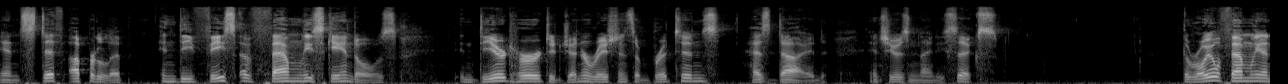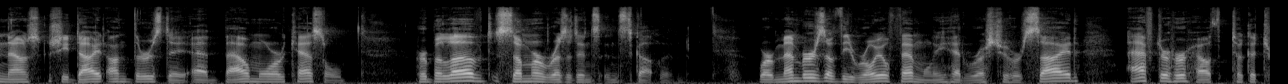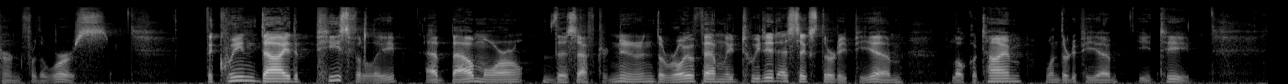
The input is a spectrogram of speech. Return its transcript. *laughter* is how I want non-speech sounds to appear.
and stiff upper lip in the face of family scandals endeared her to generations of Britons, has died, and she was 96. The royal family announced she died on Thursday at Balmoral Castle, her beloved summer residence in Scotland, where members of the royal family had rushed to her side after her health took a turn for the worse. The Queen died peacefully at Balmoral this afternoon. The royal family tweeted at 6:30 p.m. local time, 1:30 p.m. ET.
